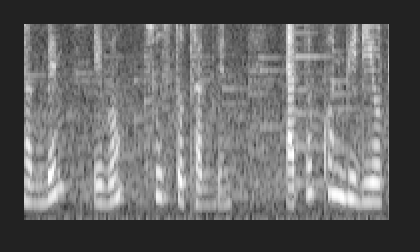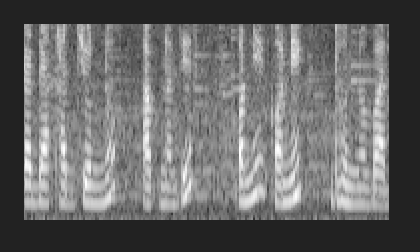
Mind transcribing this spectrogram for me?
থাকবেন এবং সুস্থ থাকবেন। এতক্ষণ ভিডিওটা দেখার জন্য আপনাদের অনেক অনেক ধন্যবাদ।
